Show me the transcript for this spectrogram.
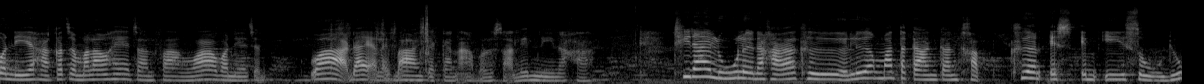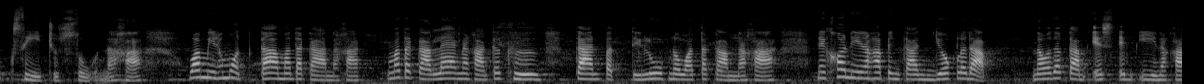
วันนี้นะคะก็จะมาเล่าให้อาจารย์ฟังว่าวันนี้จะว่าได้อะไรบ้างจากการอ่านวารสารเล่มนี้นะคะ ที่ได้รู้เลยนะคะก็คือเรื่องมาตรการการขับ เคลื่อน SME สู่ยุค 4.0 นะคะ ว่ามีทั้งหมด 9 มาตรการนะคะ มาตรการแรกนะคะก็คือการปฏิรูปนวัตกรรมนะคะ ในข้อนี้นะคะเป็นการยกระดับนวัตกรรม SME นะคะ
